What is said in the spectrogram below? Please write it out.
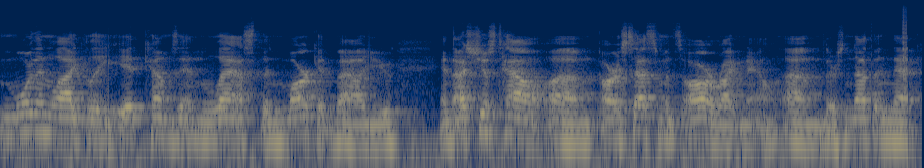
more than likely it comes in less than market value. And that's just how um, our assessments are right now. Um, there's nothing that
